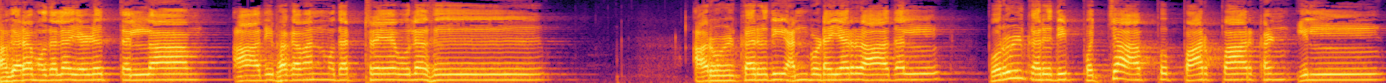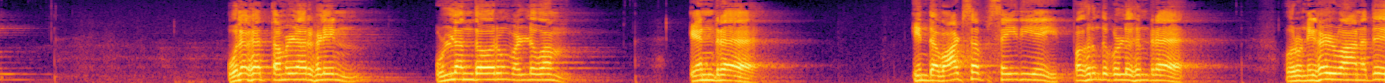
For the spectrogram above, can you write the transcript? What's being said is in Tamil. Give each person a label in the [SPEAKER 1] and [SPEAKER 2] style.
[SPEAKER 1] அகர முதல எழுத்தெல்லாம் ஆதிபகவன் முதற்றே உலகு அருள் கருதி அன்புடையர் ஆதல் பொருள் கருதி பொச்சாப்பு பார்ப்பார்கண் இல் உலகத் தமிழர்களின் உள்ளந்தோறும் வள்ளுவம் என்ற இந்த வாட்ஸ்அப் செய்தியை பகிர்ந்து கொள்ளுகின்ற ஒரு நிகழ்வானது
